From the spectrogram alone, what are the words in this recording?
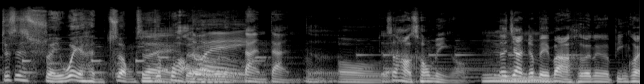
就是水味很重，其实就不好喝了。对淡淡的。哦，这好聪明哦。嗯那这样你就没办法喝那个冰块，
